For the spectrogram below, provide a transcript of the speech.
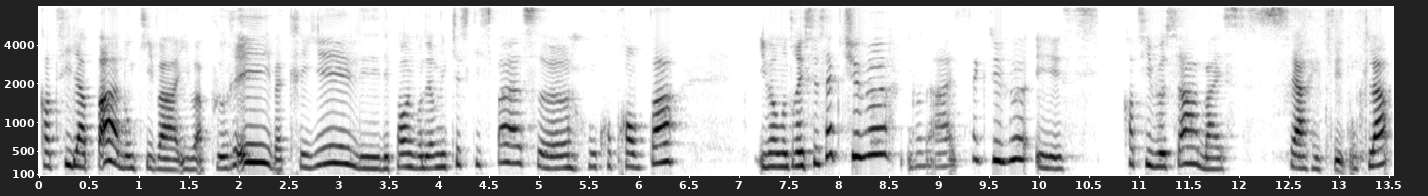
quand il n'a pas, donc il va, il va pleurer, il va crier, les, parents vont dire mais qu'est-ce qui se passe euh, On ne comprend pas. Il va montrer c'est ça que tu veux? Ah, c'est ça que tu veux. Et quand il veut ça, bah, c'est arrêté. Donc là,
